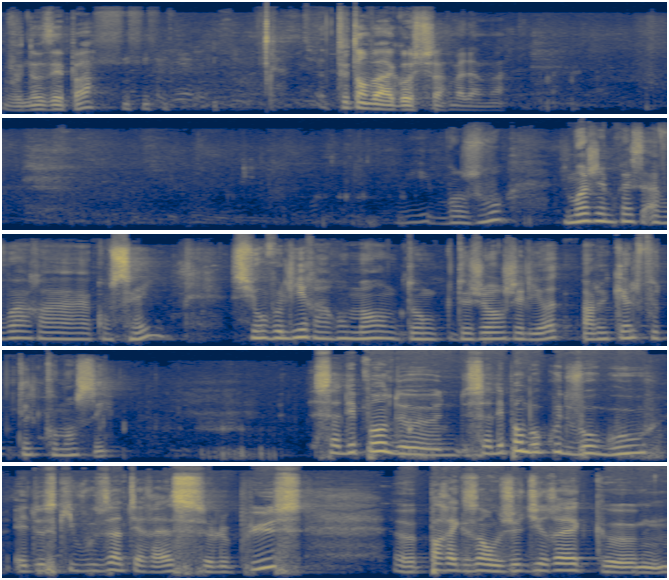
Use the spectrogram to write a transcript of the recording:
Vous n'osez pas? Tout en bas à gauche, madame. Oui, bonjour. Moi, j'aimerais avoir un conseil. Si on veut lire un roman donc, de George Eliot, par lequel faut-il commencer? Ça dépend, de, ça dépend beaucoup de vos goûts et de ce qui vous intéresse le plus. Euh, par exemple, je dirais que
